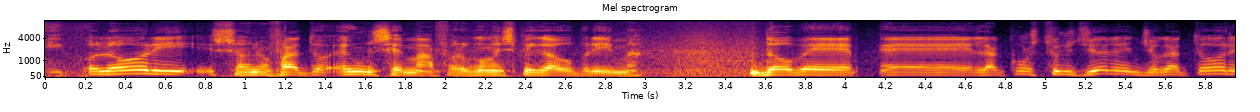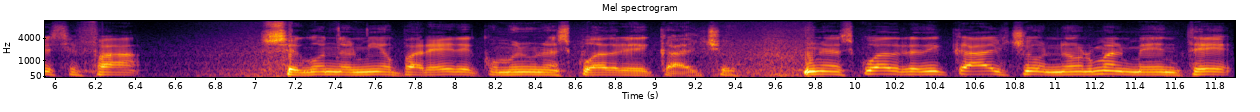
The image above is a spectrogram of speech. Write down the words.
i colori sono fatti, è un semaforo come spiegavo prima, dove eh, la costruzione del giocatore si fa secondo il mio parere come una squadra di calcio. Una squadra di calcio normalmente,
